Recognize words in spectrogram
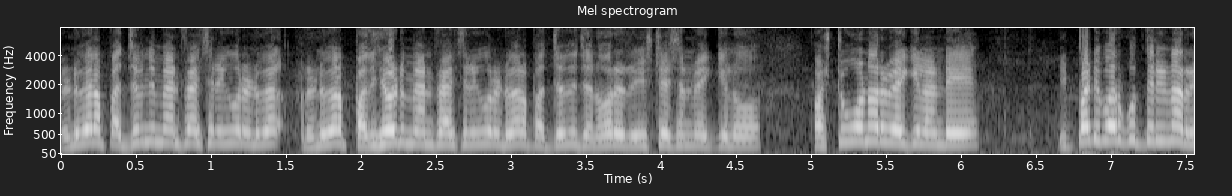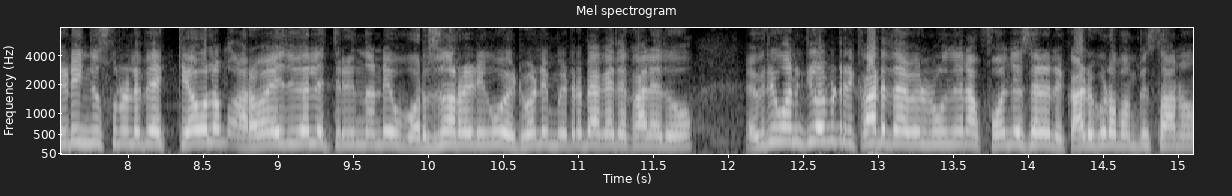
రెండు వేల పద్దెనిమిది మ్యానుఫ్యాక్చరింగ్ రెండు వేల రెండు వేల పదిహేడు మ్యానుఫ్యాక్చరింగ్ రెండు వేల పద్దెనిమిది జనవరి registration vehicle first owner vehicle అండి. ఇప్పటి వరకు తిరిగిన రీడింగ్ చూసుకున్నట్లయితే కేవలం అరవై ఐదు వేలు తిరిగిందండి. ఒరిజినల్ రీడింగ్ ఎటువంటి మీటర్ బ్యాక్ అయితే కాలేదు. ఎవ్రీ వన్ కిలోమీటర్ రికార్డ్ అయితే అవైలబుల్ ఉంది. నాకు ఫోన్ చేసే రికార్డు కూడా పంపిస్తాను.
